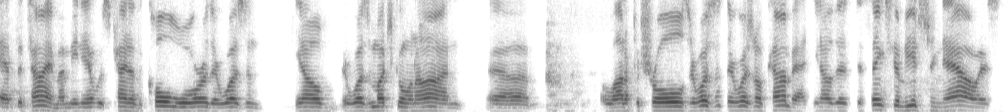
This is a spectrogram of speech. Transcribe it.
At the time, I mean, it was kind of the Cold War. There wasn't, you know, there wasn't much going on. Uh, a lot of patrols. There wasn't. There was no combat. You know, the the thing's going to be interesting now is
